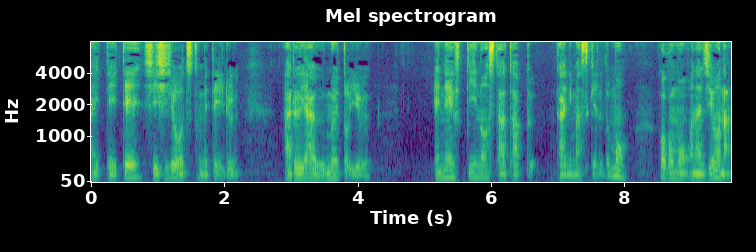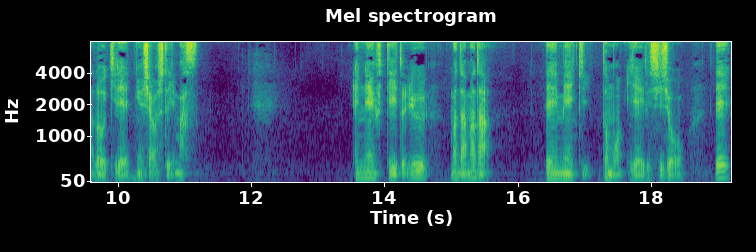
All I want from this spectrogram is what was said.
入っていて CCO を務めているアルヤウムという NFT のスタートアップがありますけれども、ここも同じような動機で入社をしています。NFT というまだまだ黎明期とも言える市場で、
